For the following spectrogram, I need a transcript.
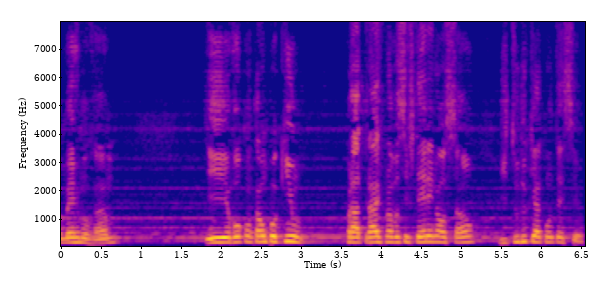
no mesmo ramo. E eu vou contar um pouquinho para trás para vocês terem noção de tudo o que aconteceu.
